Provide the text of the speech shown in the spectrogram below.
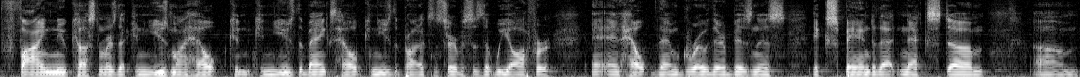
find new customers that can use my help, can can use the bank's help, can use the products and services that we offer, and, and help them grow their business, expand to that next. Um, um,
